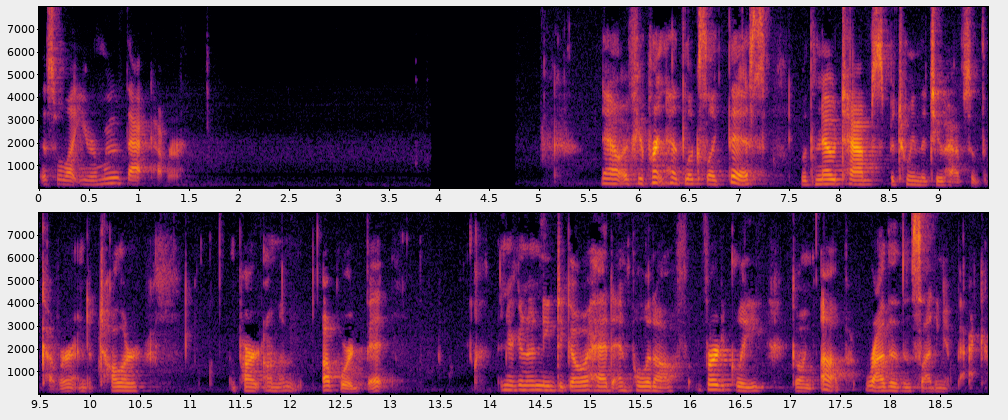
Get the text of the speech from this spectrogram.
This will let you remove that cover. Now, if your printhead looks like this, with no tabs between the two halves of the cover and a taller part on the upward bit, then you're going to need to go ahead and pull it off vertically going up rather than sliding it back.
